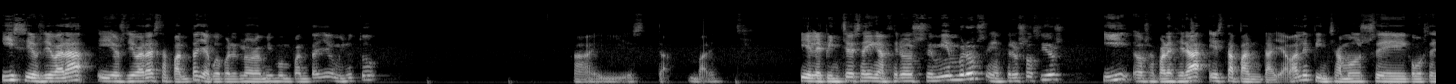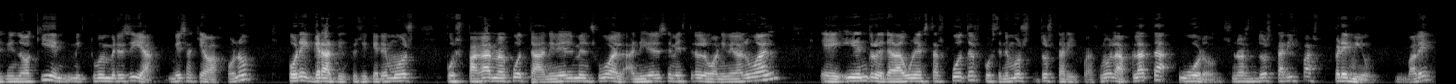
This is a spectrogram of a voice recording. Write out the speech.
y se os llevará y os llevará esta pantalla. Voy a ponerlo ahora mismo en pantalla, un minuto. Ahí está, vale. Y le pincháis ahí en haceros miembros, en haceros socios y os aparecerá esta pantalla, ¿vale? Pinchamos, eh, como estáis viendo aquí, en tu membresía, ves aquí abajo, ¿no? Pone gratis, pero si queremos pues pagar una cuota a nivel mensual, a nivel semestral o a nivel anual, eh, y dentro de cada una de estas cuotas, pues tenemos dos tarifas, ¿no? La plata u oro. Son unas dos tarifas premium, ¿vale?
